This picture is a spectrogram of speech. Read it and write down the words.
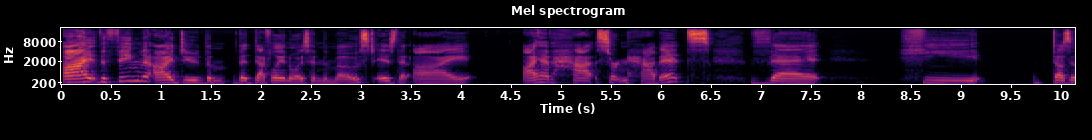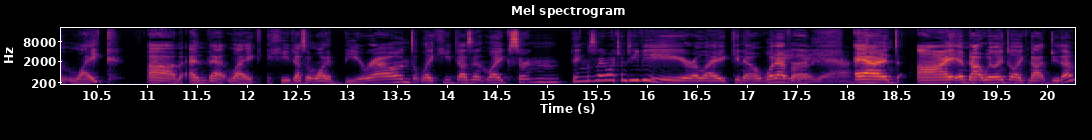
I, the thing that I do the that definitely annoys him the most is that I, I have ha- certain habits that he doesn't like. Um, and that like he doesn't want to be around, like he doesn't like certain things that I watch on TV or like you know whatever, yeah, yeah. and I am not willing to like not do them,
